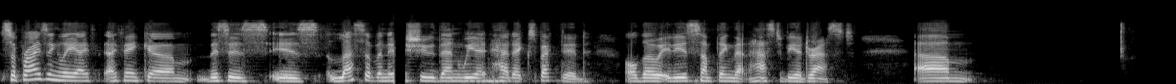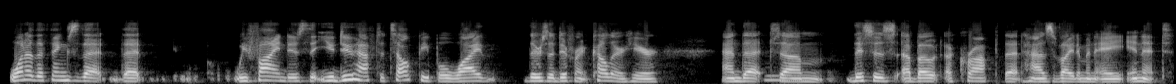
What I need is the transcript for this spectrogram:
surprisingly, I, I think um, this is is less of an issue than we had expected, although it is something that has to be addressed. Um, one of the things that that we find is that you do have to tell people why there's a different color here, and that mm-hmm. um, this is about a crop that has vitamin A in it.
